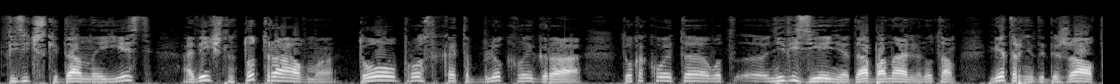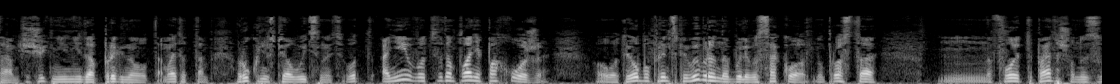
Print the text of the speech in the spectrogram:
физические данные есть, а вечно то травма, то просто какая-то блеклая игра, то какое-то вот э, невезение, да, банально, ну там метр не добежал, там чуть-чуть не, не допрыгнул, там этот там руку не успел вытянуть. Вот они вот в этом плане похожи. Вот, и оба, в принципе, выбраны были высоко. Ну, просто Флойд, понятно, что он из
